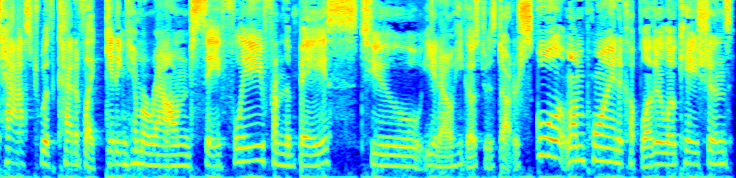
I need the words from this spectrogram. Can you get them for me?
tasked with kind of like getting him around safely from the base to, you know, he goes to his daughter's school at one point, a couple other locations.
